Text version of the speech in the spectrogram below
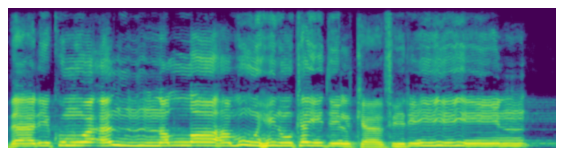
ذلكم وأن الله موهن كيد الكافرين.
